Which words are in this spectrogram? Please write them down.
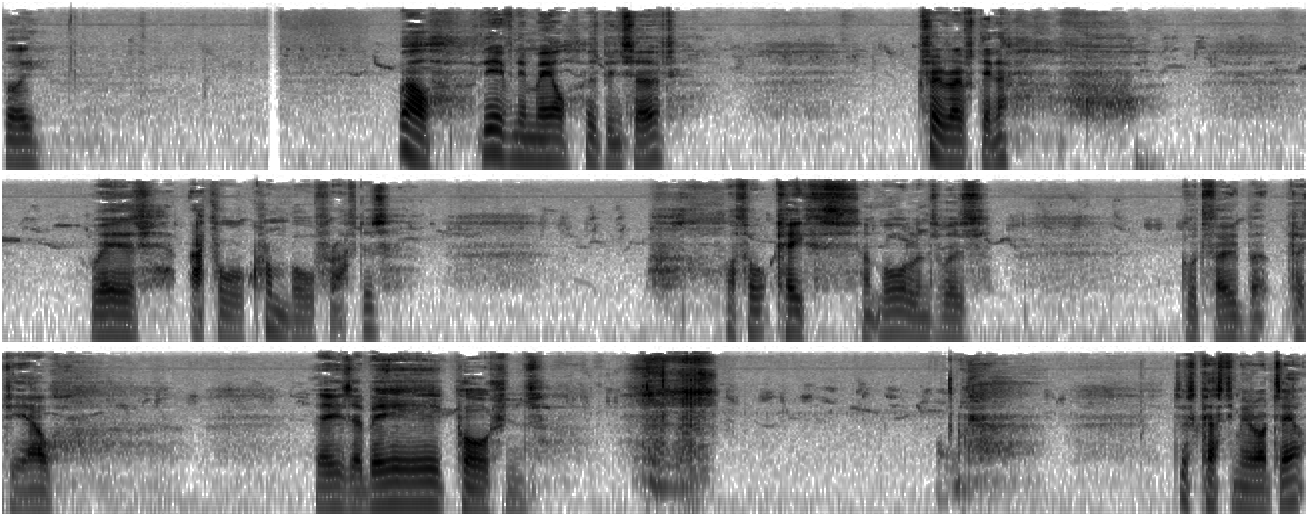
Bye. Well, the evening meal has been served. True roast dinner with apple crumble for afters. I thought Keith's at Moorlands was good food, but bloody hell, these are big portions. Just casting my rods out.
